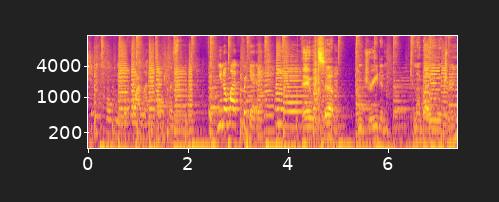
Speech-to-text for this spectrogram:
should have told me before I left home for. You know what? Forget it. Hey, what's up? I'm Dreeden. Can I buy you a drink?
